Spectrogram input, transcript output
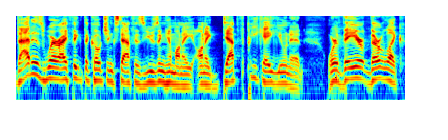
that is where I think the coaching staff is using him on a on a depth PK unit where they're they're like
